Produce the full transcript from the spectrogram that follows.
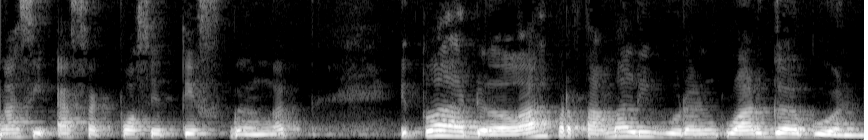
ngasih efek positif banget. Itu adalah pertama liburan keluarga, Bun.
